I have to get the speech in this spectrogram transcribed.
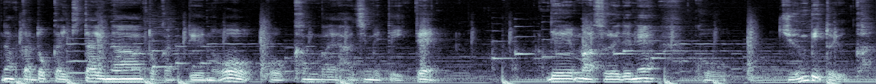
なんかどっか行きたいなとかっていうのをこう考え始めていてでまあそれでねこう準備というか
